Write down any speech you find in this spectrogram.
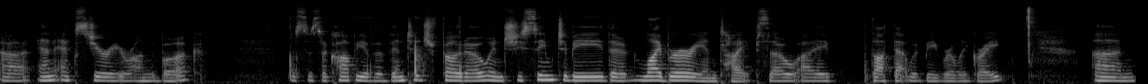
uh, and exterior on the book. This is a copy of a vintage photo, and she seemed to be the librarian type, so I thought that would be really great. Um,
